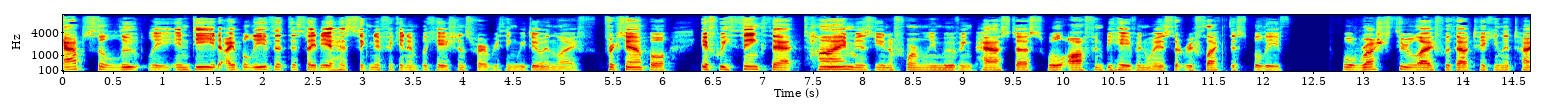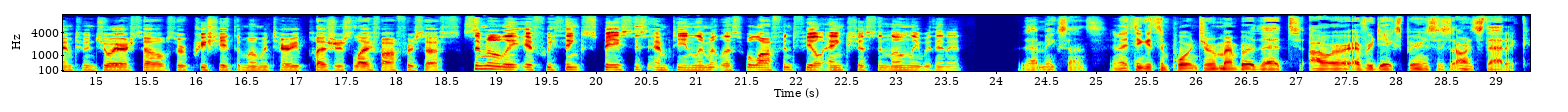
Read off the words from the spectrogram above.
Absolutely. Indeed, I believe that this idea has significant implications for everything we do in life. For example, if we think that time is uniformly moving past us, we'll often behave in ways that reflect this belief. We'll rush through life without taking the time to enjoy ourselves or appreciate the momentary pleasures life offers us. Similarly, if we think space is empty and limitless, we'll often feel anxious and lonely within it. That makes sense. And I think it's important to remember that our everyday experiences aren't static.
